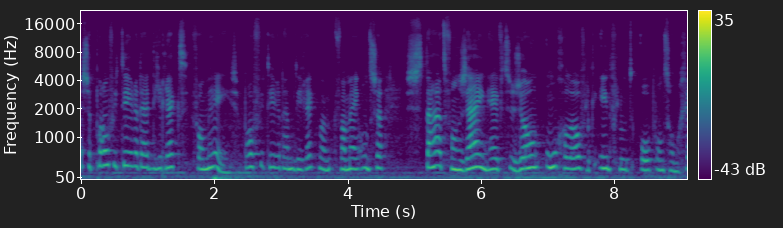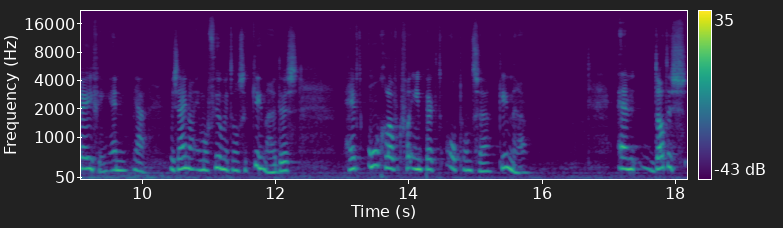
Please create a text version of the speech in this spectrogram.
Ze profiteren daar direct van mee. Ze profiteren daar direct van mee. Onze staat van zijn heeft zo'n ongelooflijke invloed op onze omgeving. En ja, we zijn nou eenmaal veel met onze kinderen. Dus heeft ongelooflijk veel impact op onze kinderen. En dat is,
